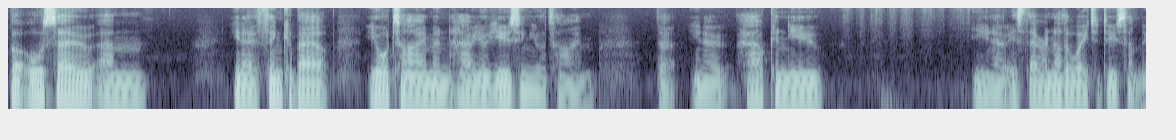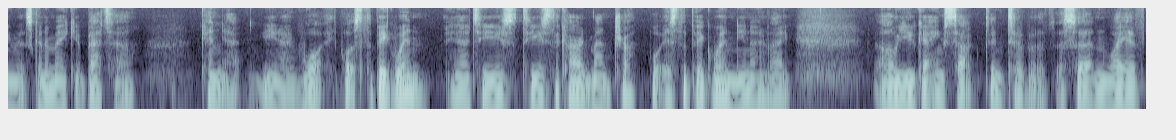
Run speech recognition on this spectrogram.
But also, um, you know, think about your time and how you're using your time. That you know, how can you, you know, is there another way to do something that's going to make it better? Can you know what what's the big win? You know to use to use the current mantra what is the big win? You know like are you getting sucked into a, certain way of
